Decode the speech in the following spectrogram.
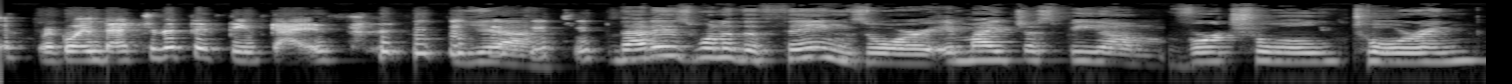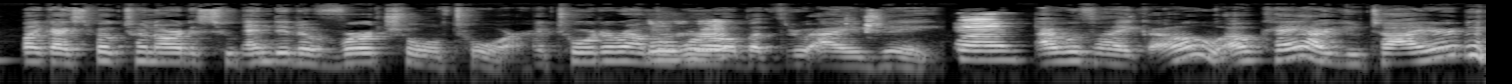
We're going back to the 50s, guys. yeah, that is one of the things, or it might just be um virtual touring. Like I spoke to an artist who ended a virtual tour. I toured around the Mhm. world, but through IG. Well, I was like, oh, okay, are you tired?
